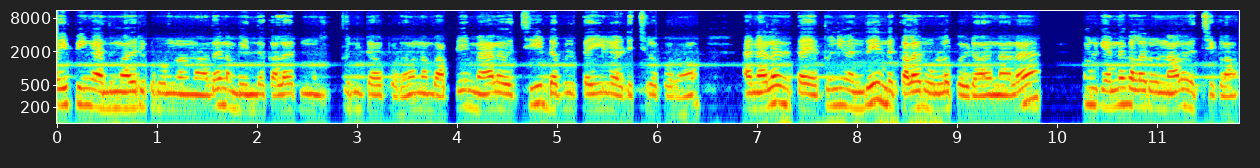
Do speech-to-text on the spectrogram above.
பைப்பிங் அந்த மாதிரி கொடுக்கணுன்னா தான் நம்ம இந்த கலர் துணி தேவைப்படும். நம்ம அப்படியே மேலே வச்சு டபுள் தையல் அடிச்சிட போகிறோம் அதனால் இந்த த துணி வந்து இந்த கலர் உள்ளே போயிடும். அதனால் நம்மளுக்கு என்ன கலர் வேணாலும் வச்சுக்கலாம்.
